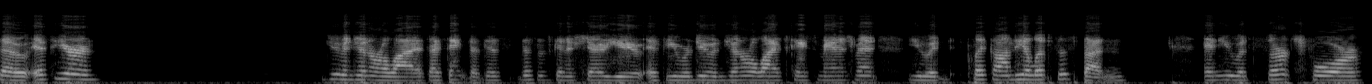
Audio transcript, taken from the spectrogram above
So if you're doing generalized, I think that this, this is going to show you if you were doing generalized case management, you would click on the ellipsis button and you would search for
